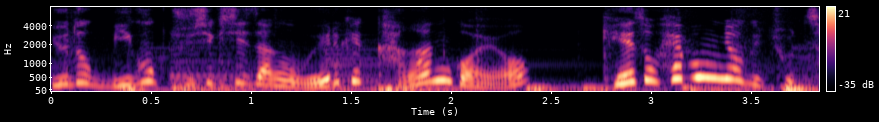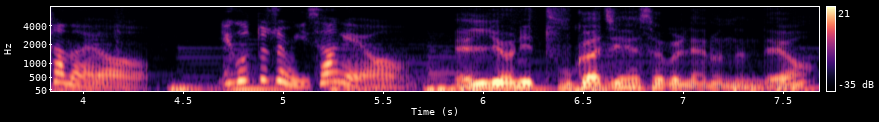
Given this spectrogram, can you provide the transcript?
유독 미국 주식 시장은 왜 이렇게 강한 거예요? 계속 회복력이 좋잖아요. 이것도 좀 이상해요. 엘리언이 두 가지 해석을 내놓는데요.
